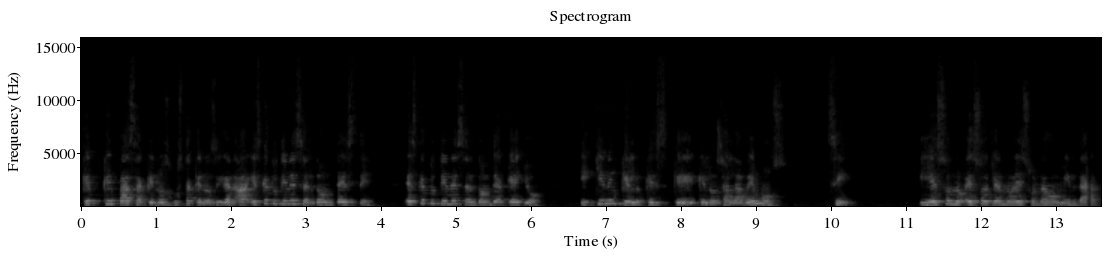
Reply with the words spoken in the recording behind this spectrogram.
¿qué, ¿qué, pasa? Que nos gusta que nos digan, ah, es que tú tienes el don de este, es que tú tienes el don de aquello, y quieren que, que, que, los alabemos, ¿sí? Y eso, no, eso ya no es una humildad.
